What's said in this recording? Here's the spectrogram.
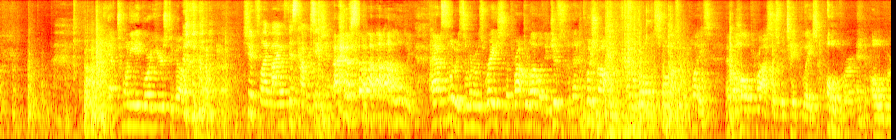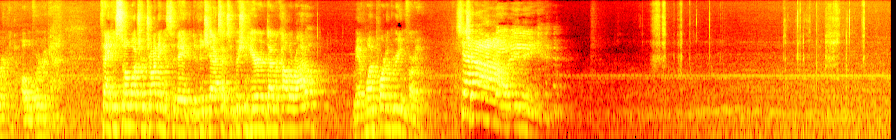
We have 28 more years to go. Should fly by with this conversation. Absolutely. Absolutely. So when it was raised to the proper level, the Egyptians would then push off and roll the stone up into place. And the whole process would take place over and over and over again. Thank you so much for joining us today at the Da Vinci X exhibition here in Denver, Colorado. We have one parting greeting for you. Ciao, Ciao, baby.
